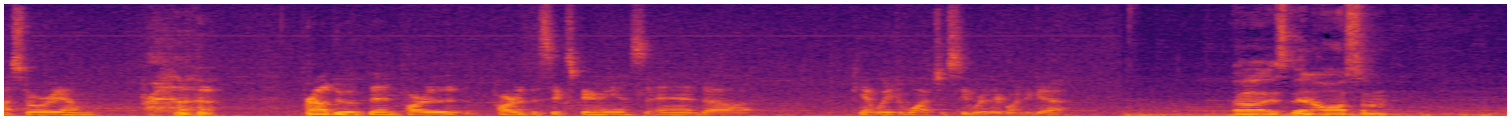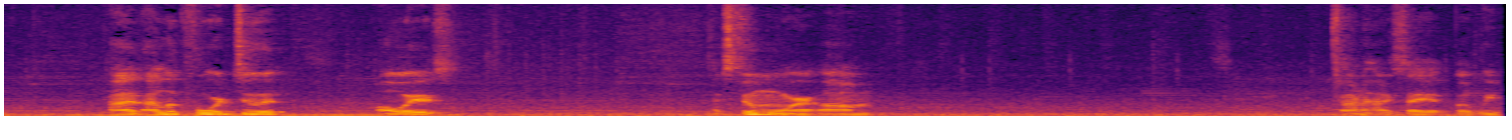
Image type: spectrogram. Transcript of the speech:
my story. I'm proud to have been part of part of this experience, and uh, can't wait to watch and see where they're going to go. Uh, it's been awesome. I, I look forward to it always. I just feel more. Um, I don't know how to say it, but we.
